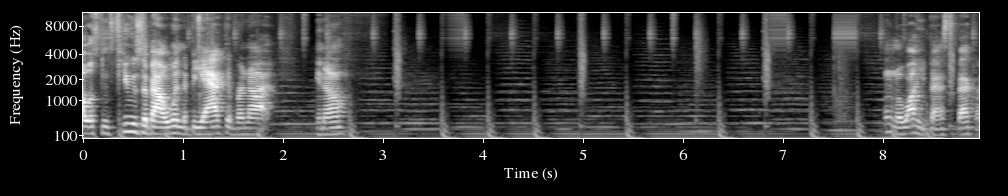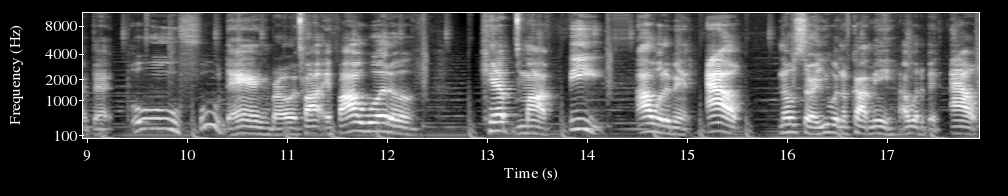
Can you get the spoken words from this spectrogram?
I was confused about when to be active or not, you know? I don't know why he passed it back like that. Ooh, ooh, dang, bro. If I if I would have kept my feet, I would have been out. No, sir, you wouldn't have caught me. I would have been out.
